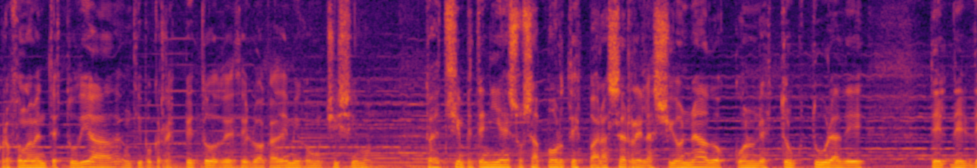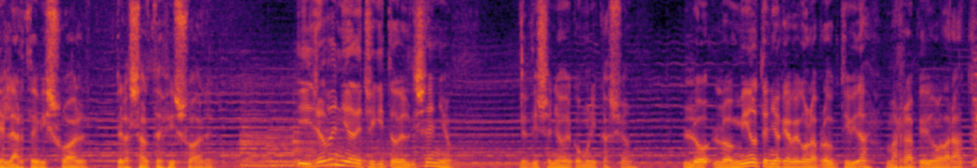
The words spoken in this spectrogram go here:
profundamente estudiada, un tipo que respeto desde lo académico muchísimo, entonces siempre tenía esos aportes para ser relacionados con la estructura de, de, de, del arte visual, de las artes visuales. Y yo venía de chiquito del diseño, del diseño de comunicación. Lo, lo mío tenía que ver con la productividad, más rápido y más barato.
